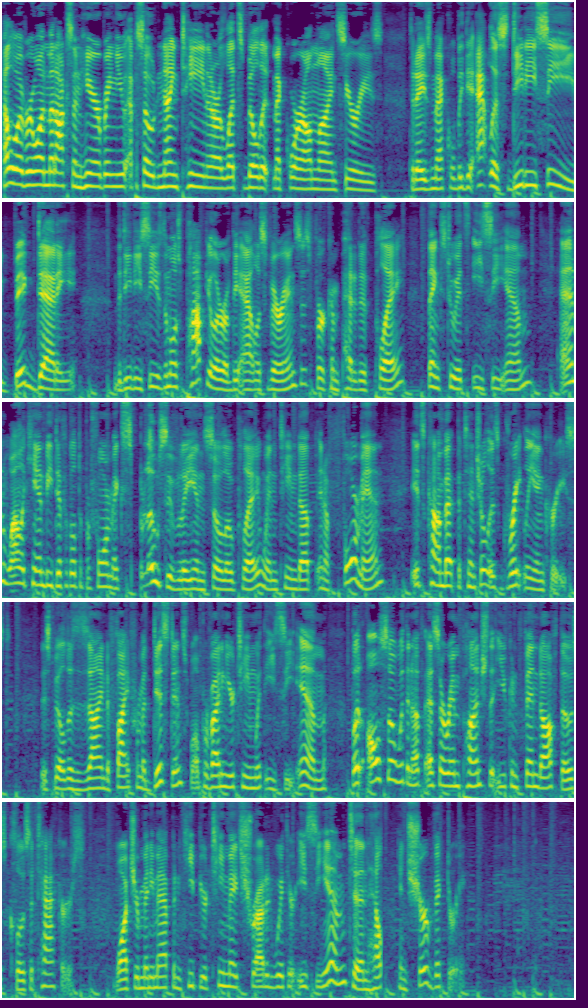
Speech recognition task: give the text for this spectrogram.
Hello everyone, Minoxen here, bringing you episode 19 in our Let's Build It MechWarrior Online series. Today's mech will be the Atlas DDC Big Daddy. The DDC is the most popular of the Atlas variants for competitive play, thanks to its ECM, and while it can be difficult to perform explosively in solo play when teamed up in a four-man, its combat potential is greatly increased. This build is designed to fight from a distance while providing your team with ECM, but also with enough SRM punch that you can fend off those close attackers. Watch your minimap and keep your teammates shrouded with your ECM to help ensure victory.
